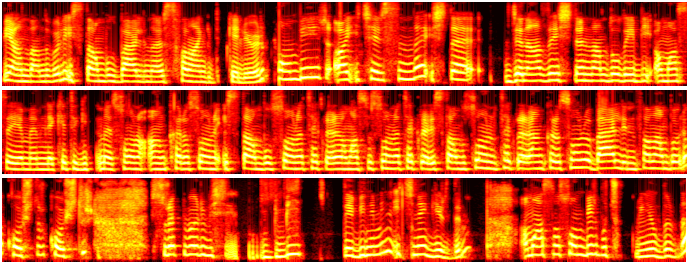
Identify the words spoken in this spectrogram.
bir yandan da böyle İstanbul Berlin arası falan gidip geliyorum. Son bir ay içerisinde işte cenaze işlerinden dolayı bir Amasya'ya memlekete gitme, sonra Ankara, sonra İstanbul, sonra tekrar Amasya, sonra tekrar İstanbul, sonra tekrar Ankara, sonra Berlin falan böyle koştur koştur. Sürekli böyle bir şey, bir devinimin içine girdim. Ama aslında son bir buçuk yıldır da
